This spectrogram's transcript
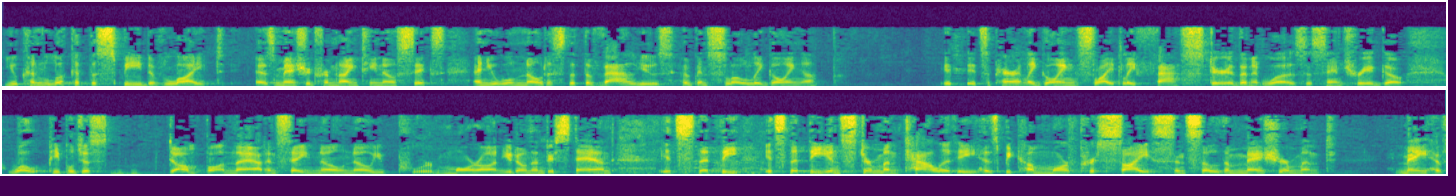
you can look at the speed of light as measured from 1906, and you will notice that the values have been slowly going up. It, it's apparently going slightly faster than it was a century ago. Well, people just dump on that and say, no, no, you poor moron, you don't understand. It's that the, it's that the instrumentality has become more precise and so the measurement may have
